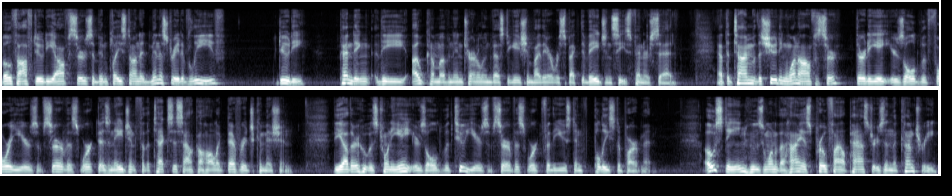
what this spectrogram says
Both off duty officers have been placed on administrative leave duty pending the outcome of an internal investigation by their respective agencies, Finner said. At the time of the shooting, one officer, 38 years old with four years of service, worked as an agent for the Texas Alcoholic Beverage Commission. The other, who was 28 years old with two years of service, worked for the Houston Police Department. Osteen, who's one of the highest profile pastors in the country,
